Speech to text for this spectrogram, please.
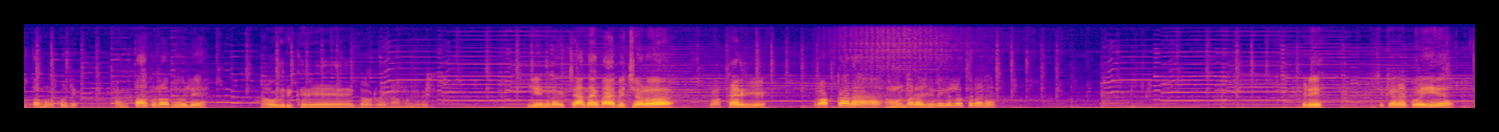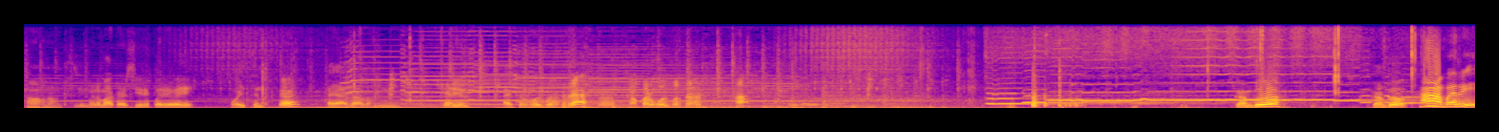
ಅರ್ಥ ಮಾಡ್ಕೊಂಡೆ. ಅಂತ ಗುಲಾಬಿ ಹೂಲೆ ಹೌದು ರೀ ಖರೆ ಗೌಡ್ರ ನಮಗೆ ರೀ ಏನು ನಿನಗೆ ಚಂದಾಗಿ ಬಾಯ್ ಬಿಚ್ಚ ಹೇಳು? ರೊಕ್ಕ ರೀ. ರೊಕ್ಕನಾ? ಹ್ಞೂ ಬಡ ನಿನಗಿಲ್ಲ ಹತ್ರನ ಬಿಡಿ ಚಿಕನ್ ಅಟ್ ಒಯ್ಯಿ. ಹಾಂ ಹಾಂ ನಿಮ್ಮ ಮನೆಮಾಕ ಸೀರೆ ಪರಿ ಒಯ್ಯಿ. ಒಯ್ತೀನಿ ಹಾಂ? ಅಯ್ಯ ಅದ ಅದ. ಹ್ಞೂ ಸರಿ. ಆಯ್ತು ಹೋಗಿ ಬರ್ತೀರಾ ರೊಕ್ಕ ಹೋಗಿ ಬರ್ತಾನೆ. ಹಾಂ? ಗಂಗು ಗಂಗು. ಹಾ ಬರ್ರಿ.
